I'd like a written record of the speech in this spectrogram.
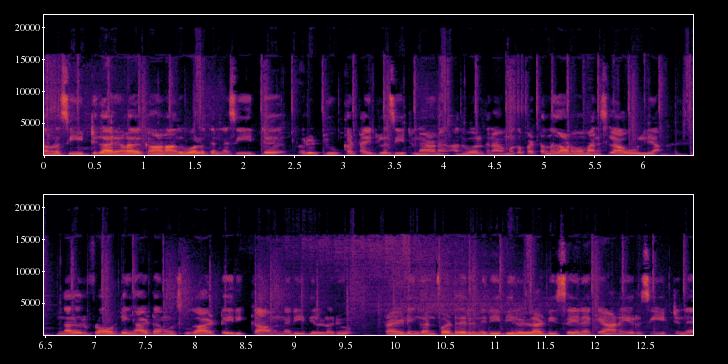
നമ്മൾ സീറ്റ് കാര്യങ്ങളൊക്കെ കാണാം. അതുപോലെ തന്നെ സീറ്റ് ഒരു ടു കട്ടായിട്ടുള്ള സീറ്റിനാണ് അതുപോലെ തന്നെ നമുക്ക് പെട്ടെന്ന് കാണുമ്പോൾ മനസ്സിലാവില്ല. എന്നാലും ഒരു ഫ്ലോട്ടിംഗ് ആയിട്ട് നമുക്ക് സുഖമായിട്ട് ഇരിക്കാവുന്ന രീതിയിലുള്ള ഒരു റൈഡിങ് കംഫർട്ട് തരുന്ന രീതിയിലുള്ള ഡിസൈനൊക്കെയാണ് ഈ ഒരു സീറ്റിന്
